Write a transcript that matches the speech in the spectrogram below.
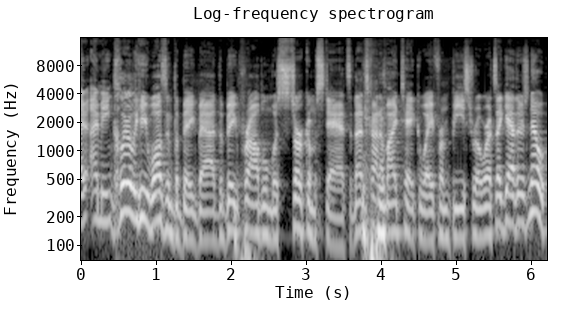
I, I mean, clearly he wasn't the big bad. The big problem was circumstance. And that's kind of my takeaway from Beast World, where it's like, yeah, there's no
